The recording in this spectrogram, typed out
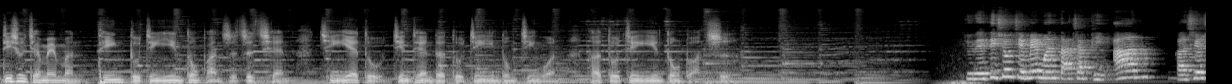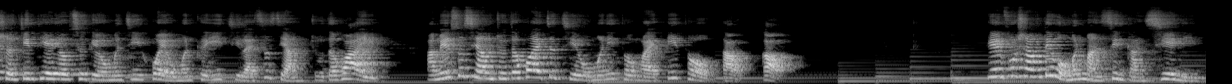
弟兄姐妹们，听读经运动反思之前，请阅读今天的读经运动经文和读经运动短诗。主的弟兄姐妹们，大家平安！感谢神今天又赐给我们机会，我们可以一起来思想主的话语。还没思想主的话语之前，我们一同来低头祷告。天父上帝，我们满心感谢你，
